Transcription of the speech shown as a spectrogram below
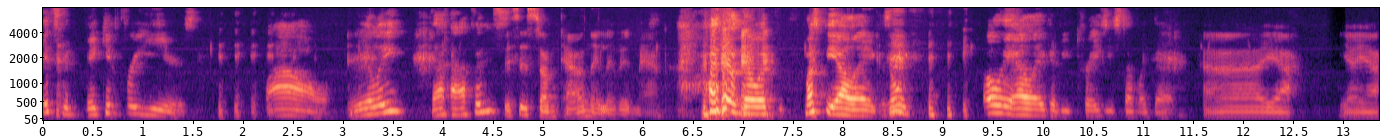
It's been vacant for years. Wow. Really? That happens? This is some town they live in, man. I don't know. It must be LA, because only, only LA could be crazy stuff like that. Uh, yeah. Yeah,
